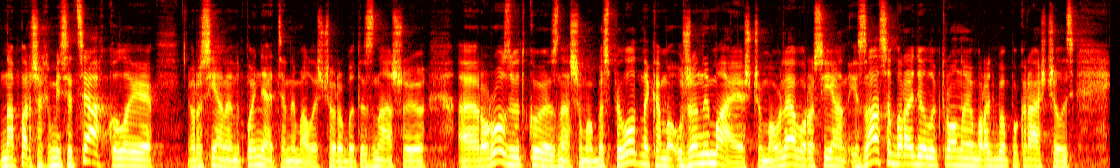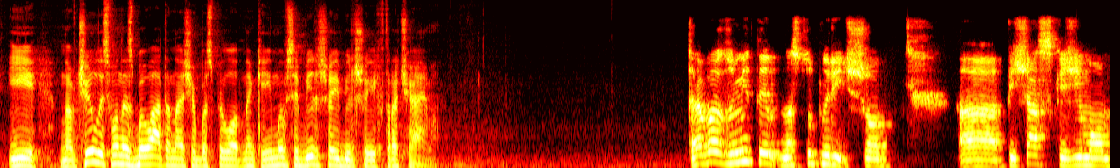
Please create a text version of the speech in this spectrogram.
на перших місяцях, коли росіяни поняття не мали, що робити з нашою аеророзвідкою, з нашими безпілотниками, уже немає. Що мовляв, у росіян і засоби радіоелектронної боротьби покращились, і навчились вони збивати наші безпілотники, і ми все більше і більше їх втрачаємо. Треба розуміти наступну річ, що під час, скажімо,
